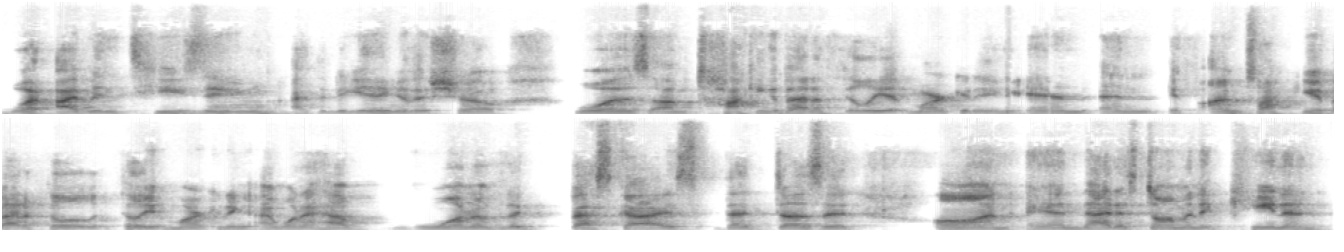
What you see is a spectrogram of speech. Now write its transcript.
what I've been teasing at the beginning of the show was um, talking about affiliate marketing. And, and if I'm talking about affiliate marketing, I want to have one of the best guys that does it on, and that is Dominick Keenan.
